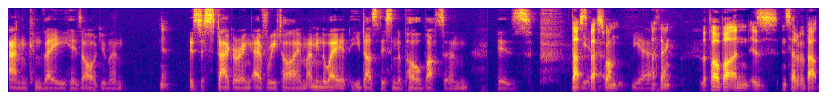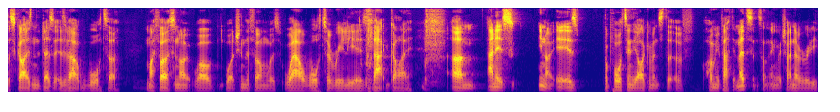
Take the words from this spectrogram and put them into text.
and convey his argument Yeah. Is just staggering every time. I mean, the way it, he does this in the Pearl Button is That's yeah, the best one. Yeah, I think the Pearl Button is instead of about the skies in the desert, is about water. My first note while watching the film was, "Wow, water really is that guy," um, and it's you know it is purporting the arguments that of homeopathic medicine, something which I never really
